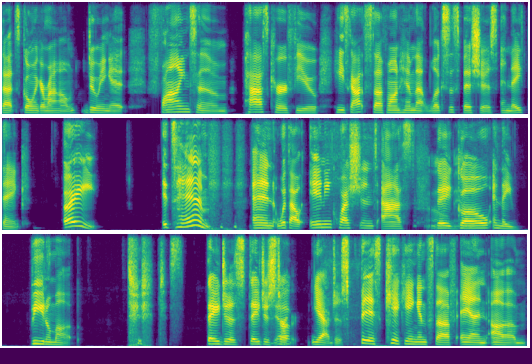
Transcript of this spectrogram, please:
that's going around doing it finds him past curfew he's got stuff on him that looks suspicious and they think hey it's him and without any questions asked Oh, they man. go and they beat him up Just- they just they just Yep. start yeah just fist kicking and stuff and um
